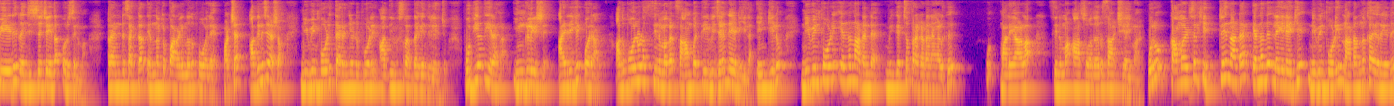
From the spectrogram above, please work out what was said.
പേര് രജിസ്റ്റർ ചെയ്ത ഒരു സിനിമ. ട്രെൻഡ് സെക്ടർ എന്നൊക്കെ പറയുന്നത് പോലെ. പക്ഷെ അതിനുശേഷം നിവിൻ പോളി തെരഞ്ഞെടുപ്പുകളിൽ അതീവ ശ്രദ്ധ കേന്ദ്രീകരിച്ചു. പുതിയ തീരങ്ങൾ ഇംഗ്ലീഷ് അരികിൽ ഒരാൾ അതുപോലുള്ള സിനിമകൾ സാമ്പത്തിക വിജയം നേടിയില്ല. എങ്കിലും നിവിൻ പോളി എന്ന നടന്റെ മികച്ച പ്രകടനങ്ങൾക്ക് മലയാള സിനിമ ആസ്വാദകർ സാക്ഷിയായി മാറി. ഒരു കമേഴ്ഷ്യൽ ഹിറ്റ് നടൻ എന്ന നിലയിലേക്ക് നിവിൻ പോളി നടന്നു കയറിയത്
